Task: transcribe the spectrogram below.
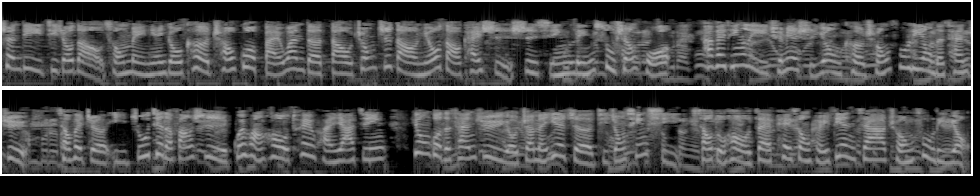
观光胜地济州岛，从每年游客超过百万的岛中之岛牛岛开始试行零塑生活。咖啡厅里全面使用可重复利用的餐具，消费者以租借的方式归还后退还押金。用过的餐具由专门业者集中清洗、消毒后再配送回店家重复利用。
